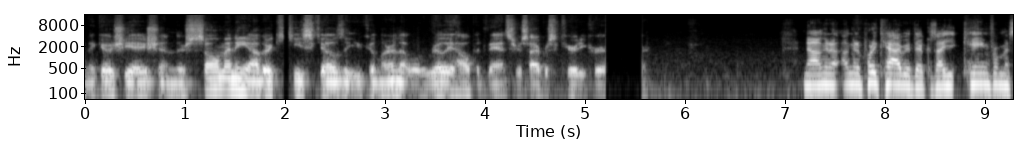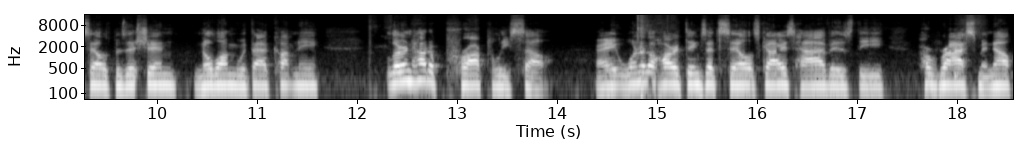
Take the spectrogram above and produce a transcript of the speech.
negotiation. There's so many other key skills that you can learn that will really help advance your cybersecurity career. Now I'm gonna I'm gonna put a caveat there because I came from a sales position, no longer with that company. Learn how to properly sell. Right. One of the hard things that sales guys have is the harassment. Now,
